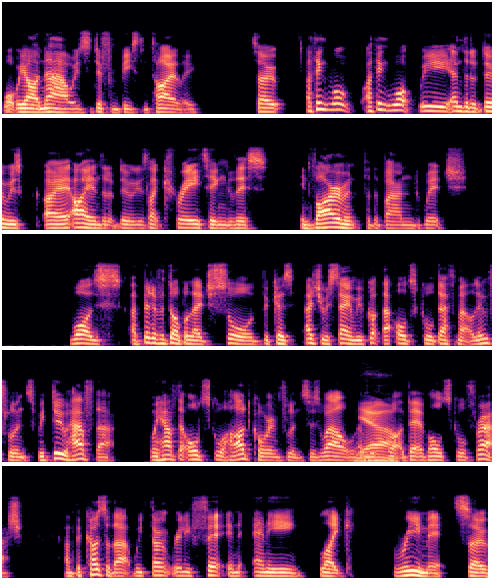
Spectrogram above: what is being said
what we are now is a different beast entirely. So I think what I think what we ended up doing is I I ended up doing is like creating this environment for the band, which was a bit of a double-edged sword because as you were saying we've got that old school death metal influence we do have that We have the old school hardcore influence as well. And Yeah. we've got a bit of old school thrash. And because of that, we don't really fit in any like remit. So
